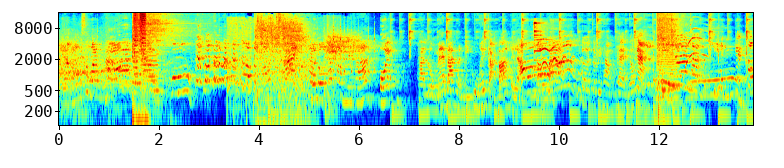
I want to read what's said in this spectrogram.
ไปทำห้องส้วมค่ะครูใช่พอโลก็ทำเลยคะโอ๊ยพาโลแม่บ้านวันนี้ครูให้กลับบ้านไปแล้วเพราะว่าเธอจะไปทำแทนเขาไงโอ้ยเห็นเก็บข้า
